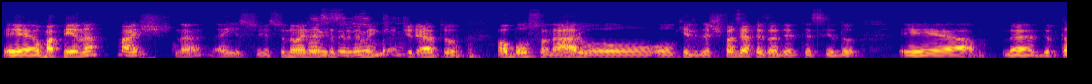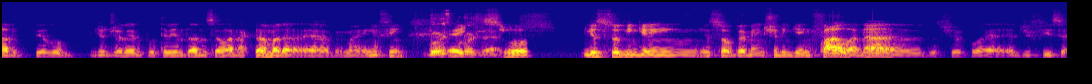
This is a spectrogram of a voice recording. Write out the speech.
É uma pena, mas né, é isso. Isso não é não, necessariamente direto ao Bolsonaro ou, ou o que ele deixa de fazer, apesar dele ter sido é, né, deputado pelo Rio de Janeiro por 30 anos, sei lá, na Câmara, é, enfim. Dois é, projetos. Isso, isso, ninguém, isso obviamente ninguém fala, né? Tipo, é, é difícil.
